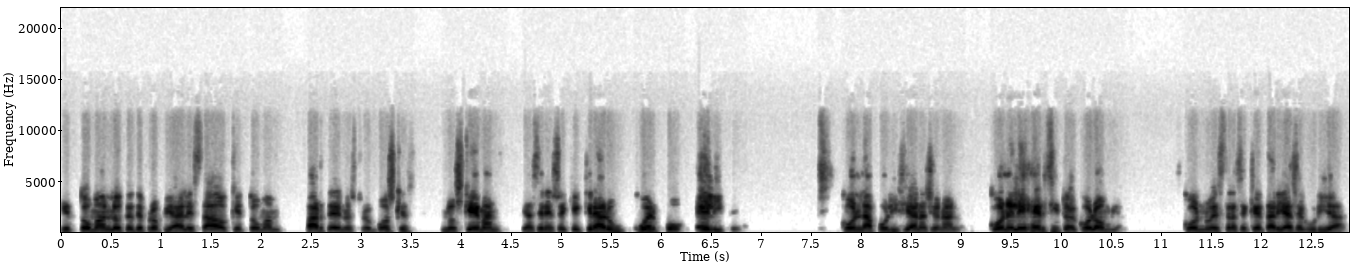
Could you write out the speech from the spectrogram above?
que toman lotes de propiedad del Estado, que toman parte de nuestros bosques, los queman y hacen eso. Hay que crear un cuerpo élite con la Policía Nacional, con el Ejército de Colombia, con nuestra Secretaría de Seguridad,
